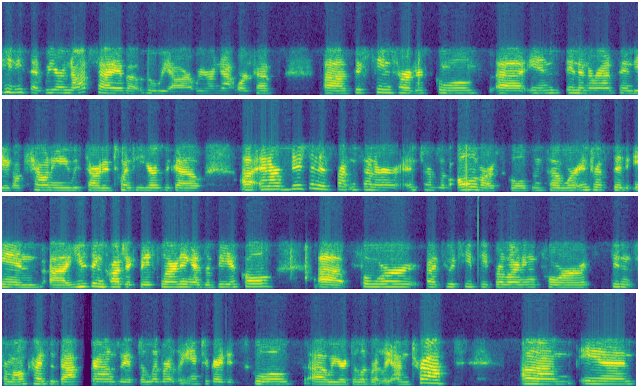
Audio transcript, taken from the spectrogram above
Jeannie said, we are not shy about who we are. We are a network of uh, 16 charter schools uh, in, in and around San Diego County. We started 20 years ago. Uh, and our vision is front and center in terms of all of our schools. And so we're interested in uh, using project-based learning as a vehicle uh, for uh, to achieve deeper learning for students from all kinds of backgrounds. We have deliberately integrated schools. we are deliberately untracked. Um, and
